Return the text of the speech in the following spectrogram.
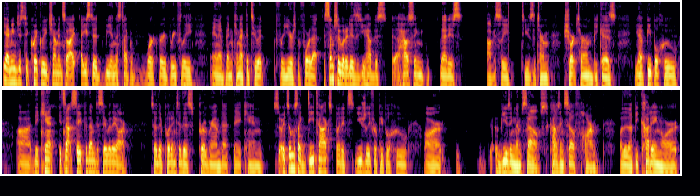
Yeah, I mean, just to quickly chime in. So I, I used to be in this type of work very briefly, and I've been connected to it for years before that. Essentially, what it is is you have this uh, housing that is obviously, to use the term, short term because you have people who uh, they can't. It's not safe for them to stay where they are, so they're put into this program that they can. So it's almost like detox, but it's usually for people who are abusing themselves, causing self harm, whether that be cutting or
